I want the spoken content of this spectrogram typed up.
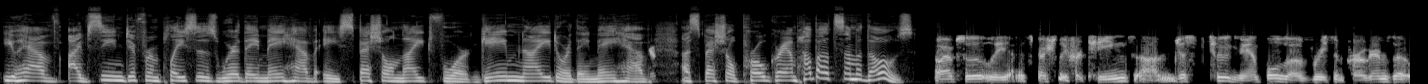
you have, I've seen different places where they may have a special night for game night or they may have a special program. How about some of those? Oh, absolutely, especially for teens. Um, just two examples of recent programs that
